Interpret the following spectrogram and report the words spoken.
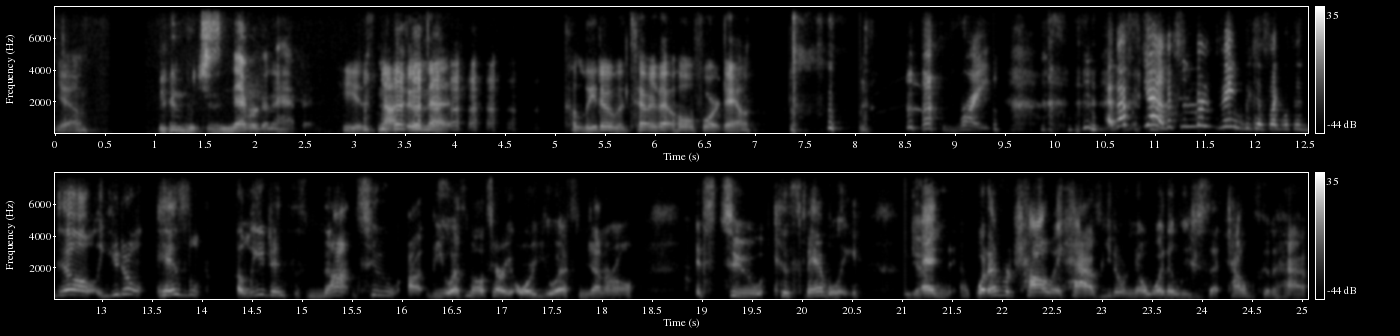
Yeah. which is never gonna happen. He is not doing that. Khalida would tear that whole fort down. Right. And that's yeah, that's another thing because like with Adil, you don't his allegiance is not to uh, the U.S. military or U.S. in general. It's to his family. Yeah. and whatever child they have, you don't know what allegiance that child is going to have.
